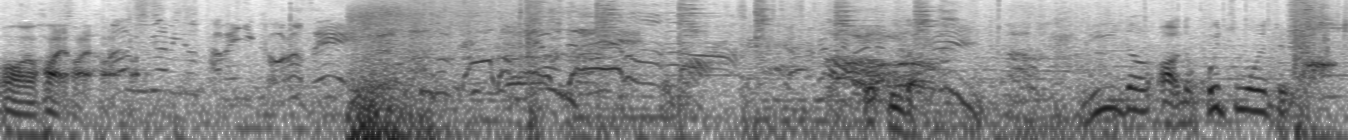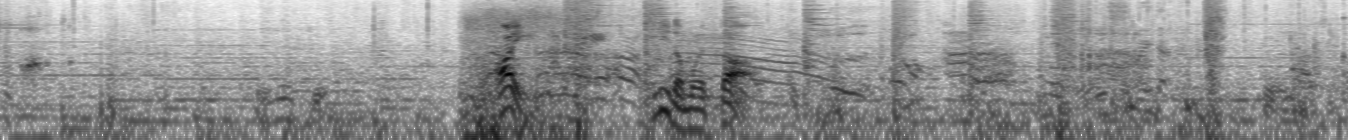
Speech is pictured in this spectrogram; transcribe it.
ああはいはいはいはい。神のために殺せおリーダー。リーダーあでもこいつも得てる。はい。リーダー燃えた。なぜか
